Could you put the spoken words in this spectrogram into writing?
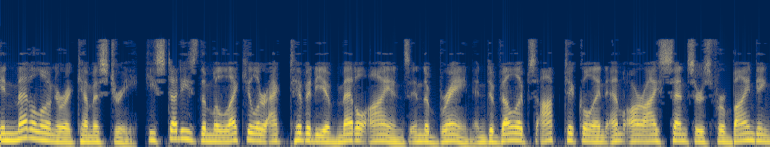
In metalloneurochemistry, he studies the molecular activity of metal ions in the brain and develops optical and MRI sensors for binding,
